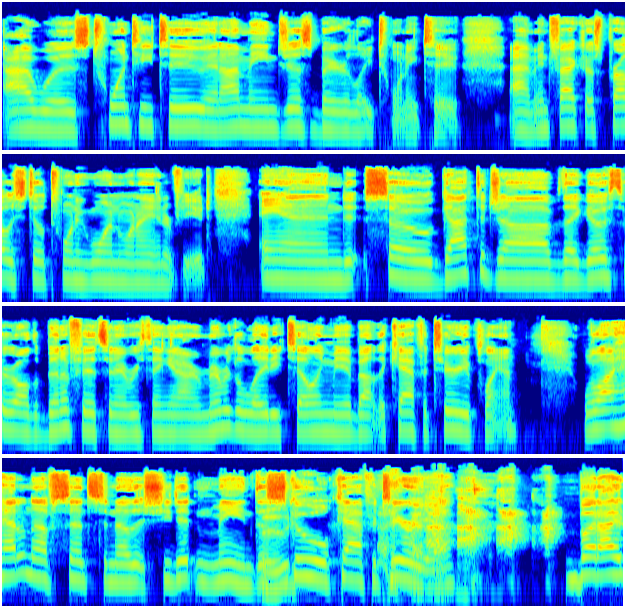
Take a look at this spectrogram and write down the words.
I was 22, and I mean just barely 22. Um, in fact, I was probably still 21 when I interviewed. And so got the job. They go through all the benefits and everything. And I remember the lady telling me about the cafeteria plan. Well, I had enough sense to know that she didn't mean the school cafeteria. but I,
